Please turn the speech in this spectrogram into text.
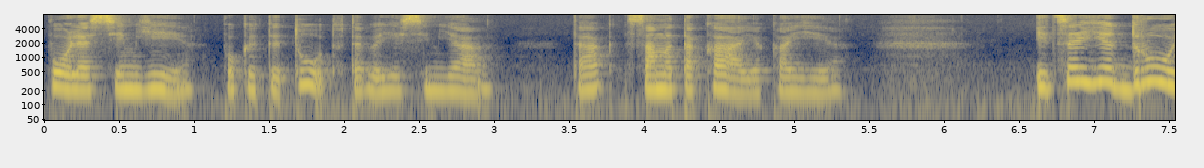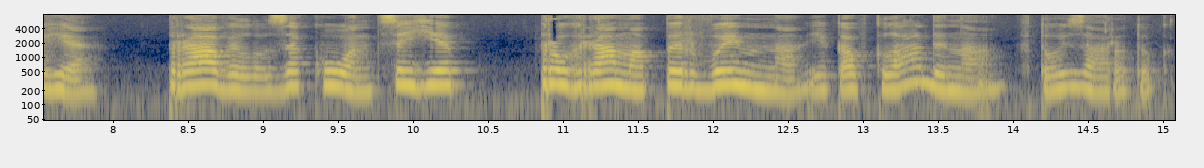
поля сім'ї. Поки ти тут, в тебе є сім'я, так? саме така, яка є. І це є друге правило, закон, це є програма первинна, яка вкладена в той зародок,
